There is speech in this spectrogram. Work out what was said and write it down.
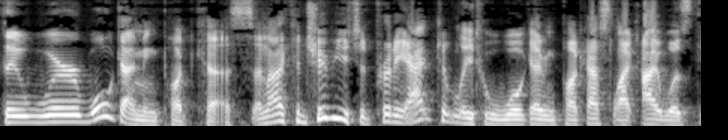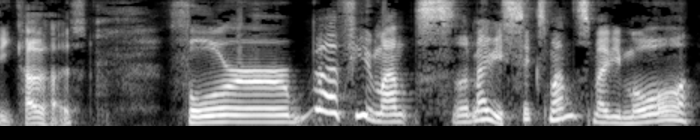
there were wargaming podcasts, and I contributed pretty actively to a wargaming podcast, like I was the co-host for a few months, maybe six months, maybe more.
